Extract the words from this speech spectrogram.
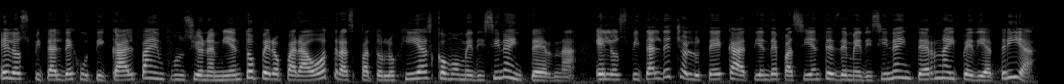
El Hospital de Juticalpa en funcionamiento, pero para otras patologías como medicina interna. El Hospital de Choluteca atiende pacientes de medicina interna y pediatría.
